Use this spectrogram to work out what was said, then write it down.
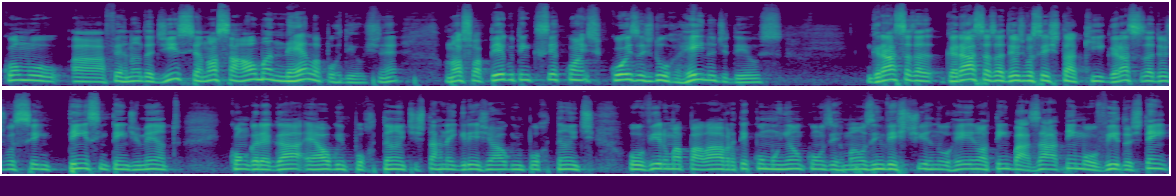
como a Fernanda disse, a nossa alma nela por Deus. Né? O nosso apego tem que ser com as coisas do reino de Deus. Graças a, graças a Deus você está aqui, graças a Deus você tem esse entendimento. Congregar é algo importante, estar na igreja é algo importante, ouvir uma palavra, ter comunhão com os irmãos, investir no reino, tem bazar, tem movidas, tem.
